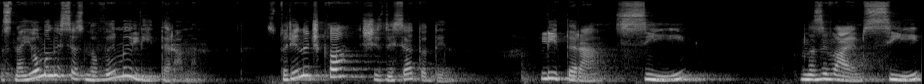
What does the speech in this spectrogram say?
знайомилися з новими літерами. Сторіночка 61. Літера C називаємо C,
